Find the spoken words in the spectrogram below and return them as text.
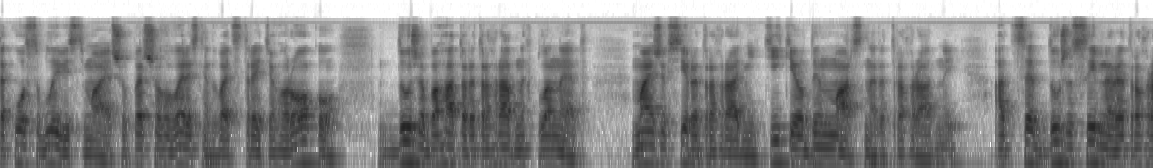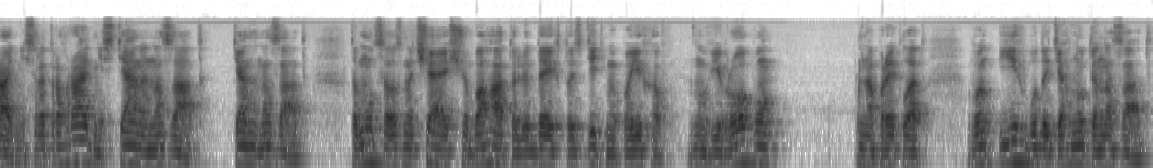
таку особливість має, що 1 вересня 2023 року дуже багато ретроградних планет. Майже всі ретроградні, тільки один Марс не ретроградний. А це дуже сильна ретроградність. Ретроградність тягне назад, тягне назад. Тому це означає, що багато людей, хто з дітьми поїхав ну, в Європу, наприклад, їх буде тягнути назад,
